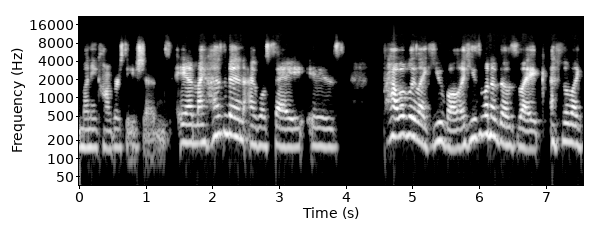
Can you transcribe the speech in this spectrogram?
money conversations. And my husband, I will say, is probably like you, Bola. He's one of those like, I feel like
